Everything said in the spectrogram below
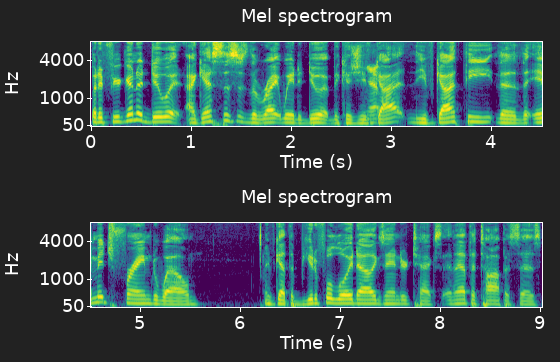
but if you're gonna do it, I guess this is the right way to do it because you've Yep. got you've got the, the the image framed well. You've got the beautiful Lloyd Alexander text, and at the top it says,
